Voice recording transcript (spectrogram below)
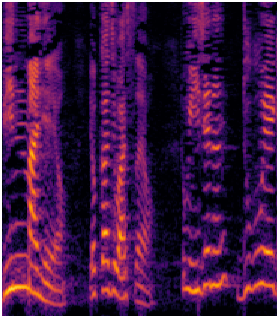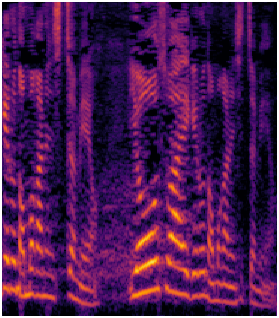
민만이에요. 여기까지 왔어요. 그리고 이제는 누구에게로 넘어가는 시점이에요? 여수아에게로 넘어가는 시점이에요.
